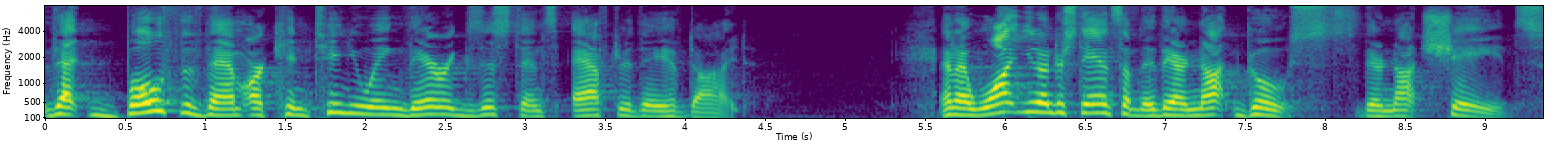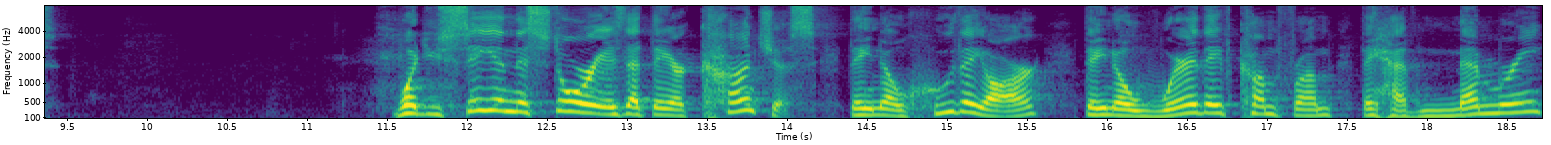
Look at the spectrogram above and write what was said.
that both of them are continuing their existence after they have died. And I want you to understand something they are not ghosts, they're not shades. What you see in this story is that they are conscious, they know who they are, they know where they've come from, they have memory,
